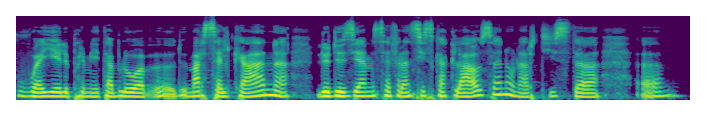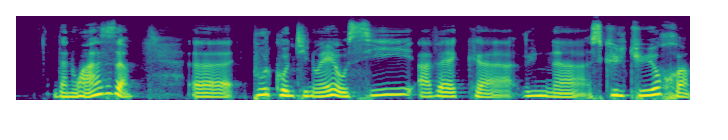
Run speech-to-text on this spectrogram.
vous voyez le premier tableau de Marcel Kahn, le deuxième c'est Franziska Clausen, une artiste danoise. Euh, pour continuer aussi avec euh, une sculpture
